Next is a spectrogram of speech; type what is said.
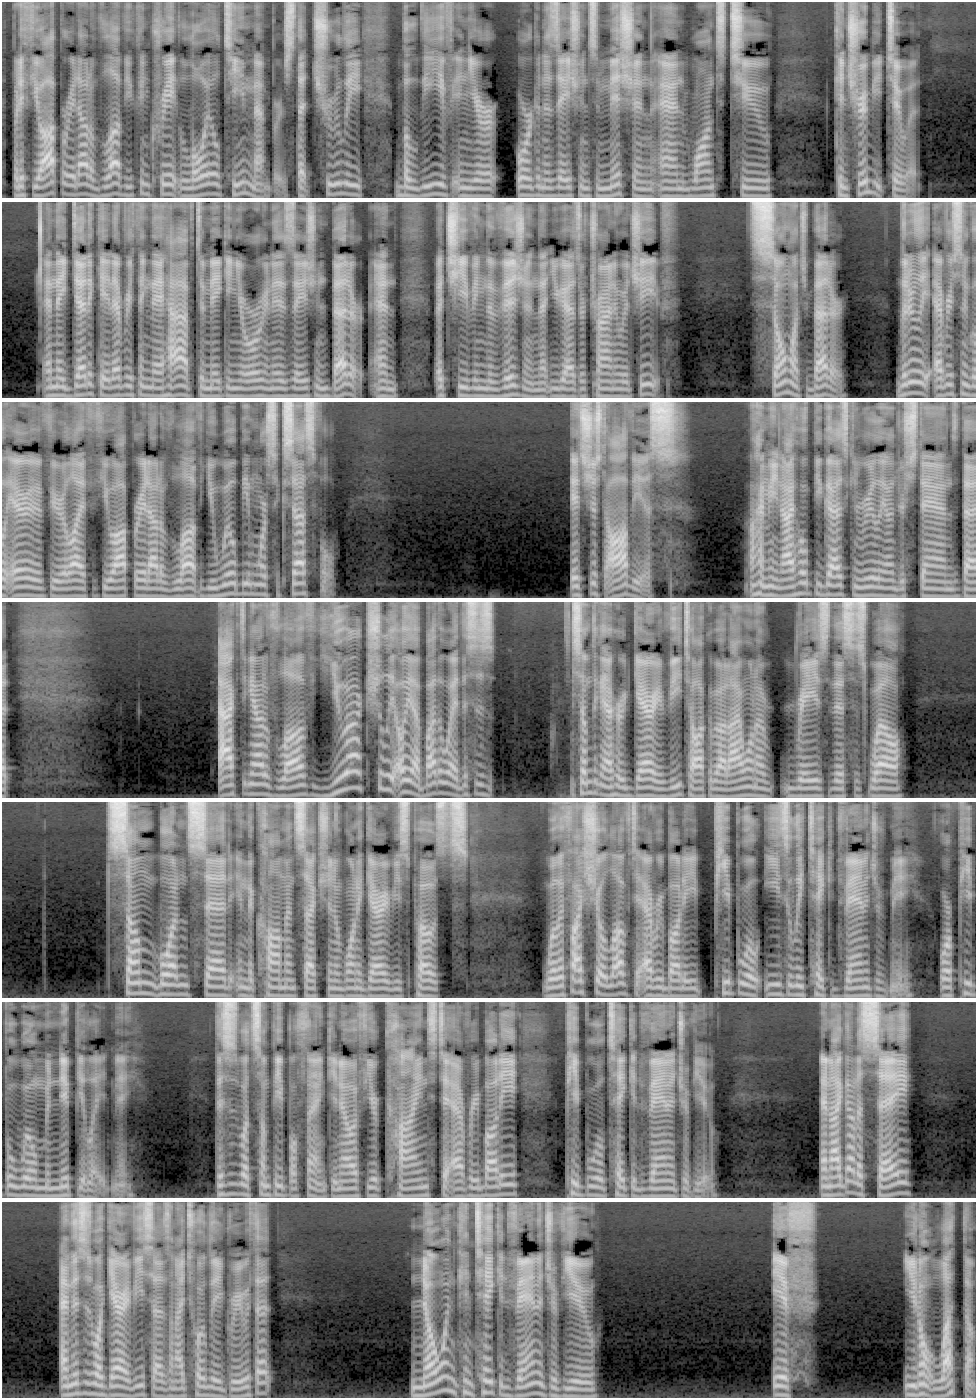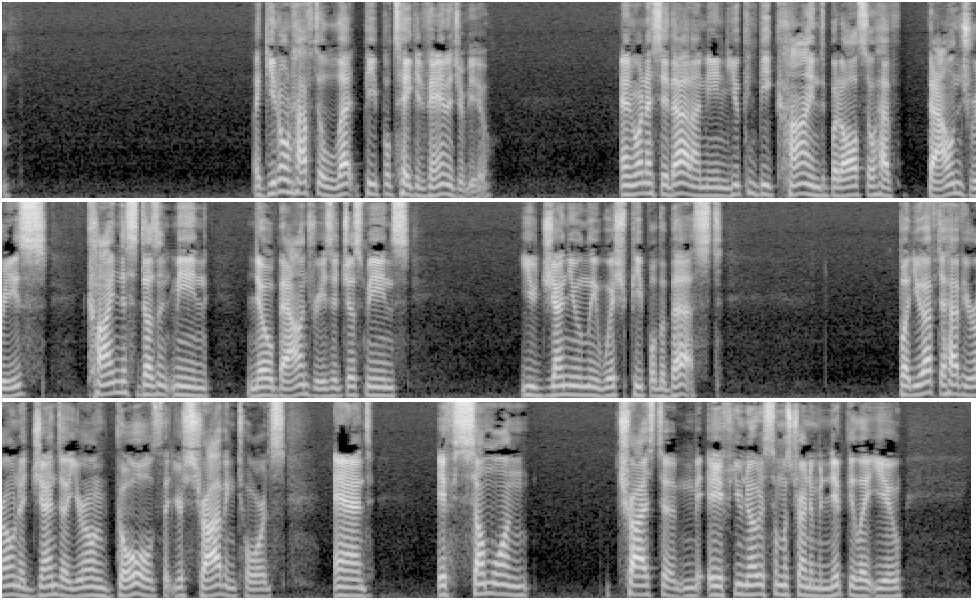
But if you operate out of love, you can create loyal team members that truly believe in your organization's mission and want to contribute to it. And they dedicate everything they have to making your organization better and achieving the vision that you guys are trying to achieve. So much better. Literally every single area of your life, if you operate out of love, you will be more successful it's just obvious. I mean, I hope you guys can really understand that acting out of love, you actually, oh yeah, by the way, this is something I heard Gary Vee talk about. I want to raise this as well. Someone said in the comment section of one of Gary Vee's posts, well, if I show love to everybody, people will easily take advantage of me or people will manipulate me. This is what some people think. You know, if you're kind to everybody, people will take advantage of you. And I got to say, and this is what Gary Vee says, and I totally agree with it. No one can take advantage of you if you don't let them. Like, you don't have to let people take advantage of you. And when I say that, I mean you can be kind, but also have boundaries. Kindness doesn't mean no boundaries. It just means you genuinely wish people the best. But you have to have your own agenda, your own goals that you're striving towards. And if someone tries to, if you notice someone's trying to manipulate you,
